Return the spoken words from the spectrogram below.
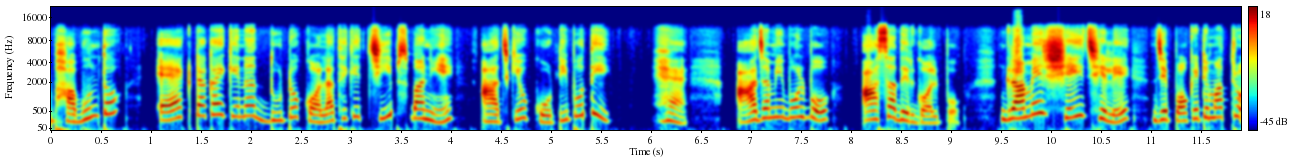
ভাবুন তো, এক টাকায় কেনা দুটো কলা থেকে চিপস বানিয়ে আজ কেউ কোটিপতি? হ্যাঁ আজ আমি বলব আসাদের গল্প। গ্রামের সেই ছেলে যে পকেটে মাত্র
